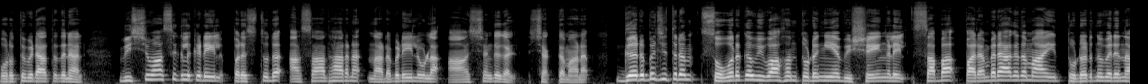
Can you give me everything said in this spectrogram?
പുറത്തുവിടാത്തതിനാൽ വിശ്വാസികൾക്കിടയിൽ പ്രസ്തുത അസാധാരണ നടപടിയിലുള്ള ആശങ്കകൾ ശക്തമാണ്. ഗർഭചിത്രം സ്വർഗവിവാഹം തുടങ്ങിയ വിഷയങ്ങളിൽ സഭ പരമ്പരാഗതമായി തുടർന്നുവരുന്ന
